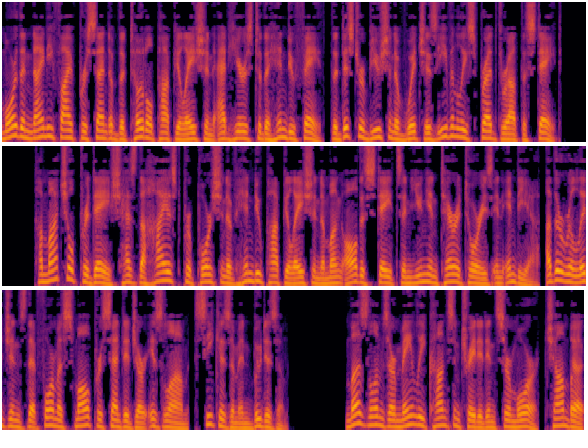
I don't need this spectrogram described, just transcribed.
More than 95% of the total population adheres to the Hindu faith, the distribution of which is evenly spread throughout the state. Himachal Pradesh has the highest proportion of Hindu population among all the states and union territories in India. Other religions that form a small percentage are Islam, Sikhism, and Buddhism. Muslims are mainly concentrated in Sirmaur, Chamba,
